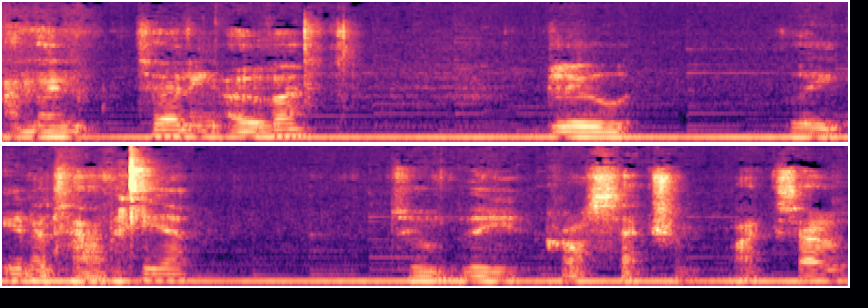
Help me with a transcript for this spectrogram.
and then turning over, glue the inner tab here to the cross section, like so,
